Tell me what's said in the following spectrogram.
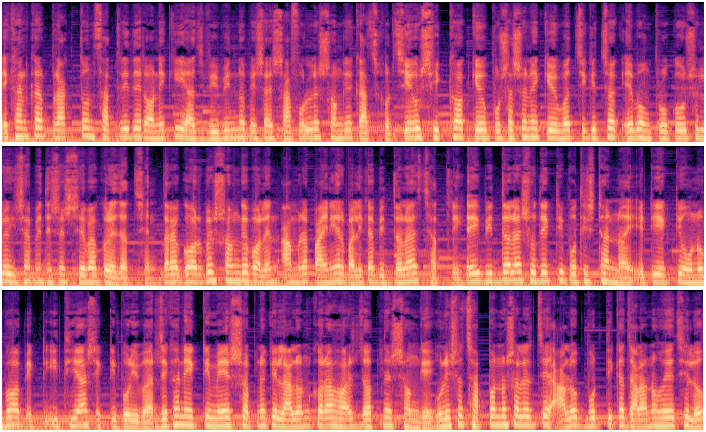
এখানকার প্রাক্তন ছাত্রীদের অনেকেই আজ বিভিন্ন পেশায় সাফল্যের সঙ্গে কাজ করছে। কেউ শিক্ষক, কেউ প্রশাসনে, কেউ বা চিকিৎসক এবং প্রকৌশলী হিসাবে দেশের সেবা করে যাচ্ছেন। তারা গর্বের সঙ্গে বলেন, আমরা পাইনিয়ার বালিকা বিদ্যালয়ের ছাত্রী। এই বিদ্যালয় শুধু একটি প্রতিষ্ঠান নয়, এটি একটি অনুভব, একটি ইতিহাস, একটি পরিবার। যেখানে একটি মেয়ের স্বপ্নকে লালন করা হয় যত্নের সঙ্গে। উনিশশো ছাপ্পান্ন সালের যে আলোকবর্তিকা জ্বালানো হয়েছিল,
